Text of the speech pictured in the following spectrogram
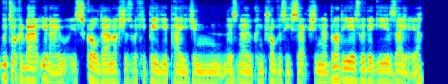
We're talking about, you know, you scroll down Usher's Wikipedia page and there's no controversy section. There bloody is with Iggy Azalea.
